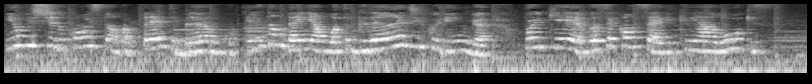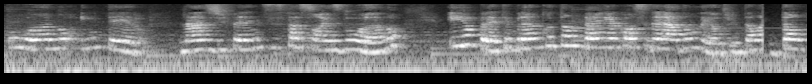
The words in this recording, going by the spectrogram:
E o vestido com estampa preto e branco, ele também é um outro grande coringa, porque você consegue criar looks o ano inteiro, nas diferentes estações do ano e o preto e branco também é considerado um neutro. Então, então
